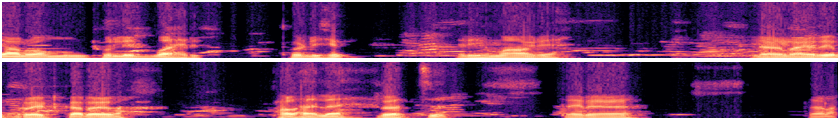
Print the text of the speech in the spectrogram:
चालवा म्हणून ठेवलेत बाहेर थोडेसे. तर हे मावल्या लागला रेपराईट करायला. फळायला रातचं. तर चला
